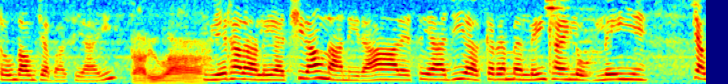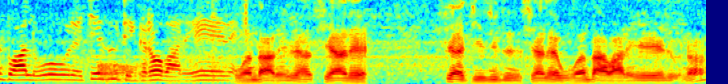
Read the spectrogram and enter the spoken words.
3000ကျပ်ပါဆရာကြီးတာရုပါသူရေးထားတာလေးကခြိထောက်နာနေတာတဲ့ဆရာကြီးကကရမက်လိမ့်ခိုင်းလို့လိမ့်ရင်ပျောက်သွားလို့တဲ့ကျေးဇူးတင်ကြော့ပါတယ်တဲ့ဝမ်းသာတယ်ဗျာဆရာလည်းဆရာကျေးဇူးတင်ဆရာလည်းဝမ်းသာပါတယ်လို့နော်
